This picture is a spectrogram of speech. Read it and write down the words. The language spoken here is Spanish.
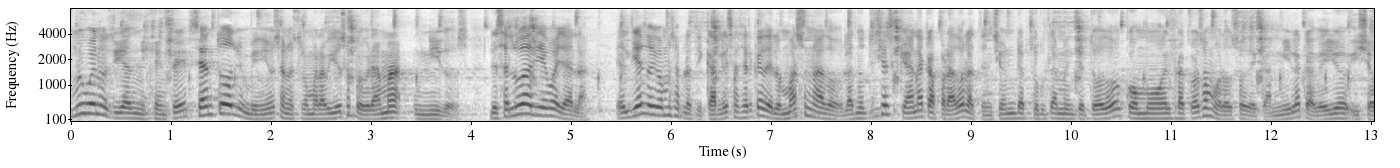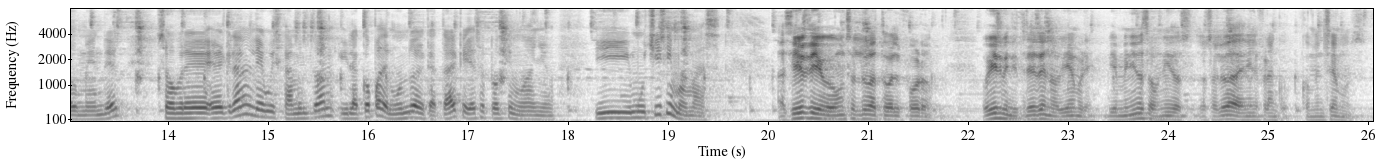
Muy buenos días mi gente, sean todos bienvenidos a nuestro maravilloso programa Unidos. Les saluda Diego Ayala. El día de hoy vamos a platicarles acerca de lo más sonado, las noticias que han acaparado la atención de absolutamente todo, como el fracaso amoroso de Camila Cabello y Shawn Mendes, sobre el gran Lewis Hamilton y la Copa del Mundo del Qatar que ya es el próximo año, y muchísimo más. Así es Diego, un saludo a todo el foro. Hoy es 23 de noviembre, bienvenidos a Unidos, los saluda Daniel Franco, comencemos.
